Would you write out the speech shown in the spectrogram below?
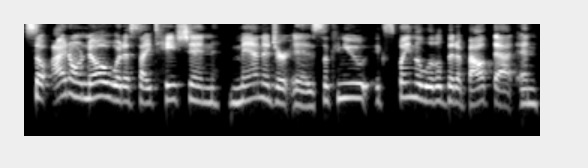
So I don't know what a citation manager is. So can you explain a little bit about that? And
